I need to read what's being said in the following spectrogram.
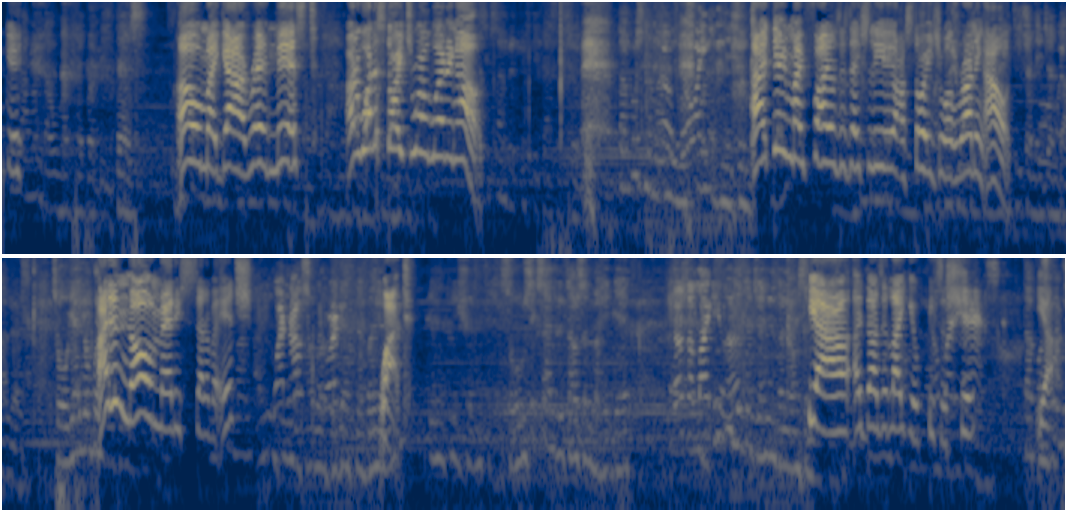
Okay. Oh my god, red mist. I don't want a storage world running out. I think my files is actually a storage world running out. I didn't know, man, you son of a itch. What now, Squidward? What? Doesn't like you, huh? Yeah, I doesn't like you, piece of Nobody shit. asked. Yeah.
